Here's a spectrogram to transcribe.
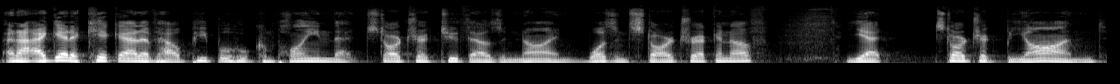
And I, I get a kick out of how people who complain that Star Trek 2009 wasn't Star Trek enough, yet Star Trek Beyond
